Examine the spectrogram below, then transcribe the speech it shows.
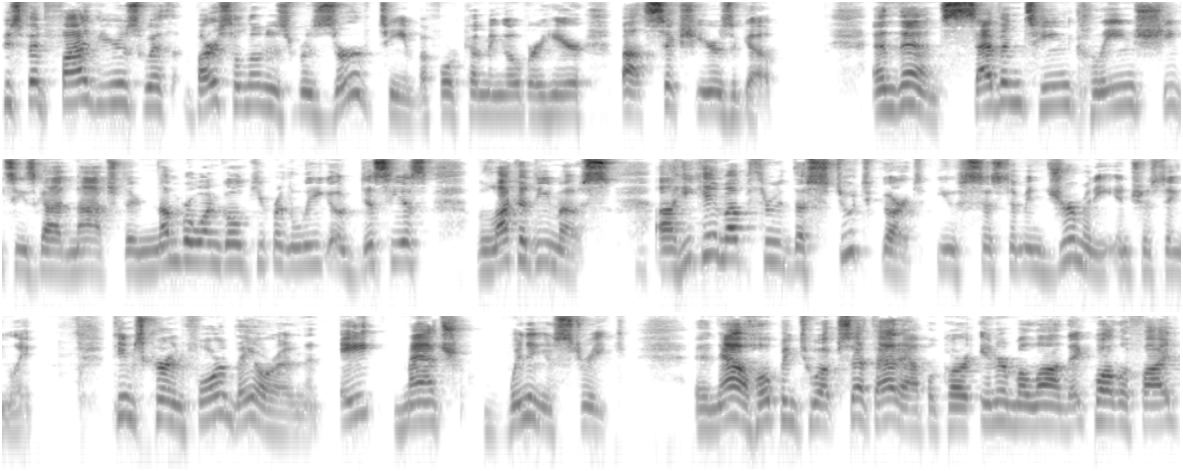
who spent five years with Barcelona's reserve team before coming over here about six years ago. And then 17 clean sheets he's got notched. Their number one goalkeeper in the league, Odysseus Vlachodimos. Uh, he came up through the Stuttgart youth system in Germany, interestingly. Team's current form, they are on an eight match winning streak. And now, hoping to upset that apple cart, Inter Milan. They qualified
